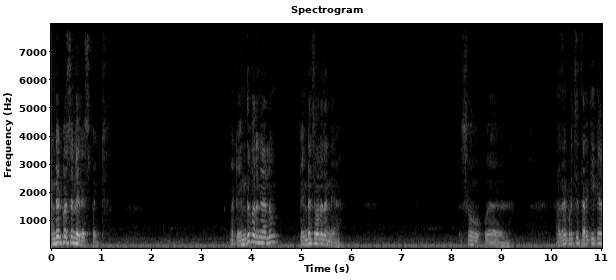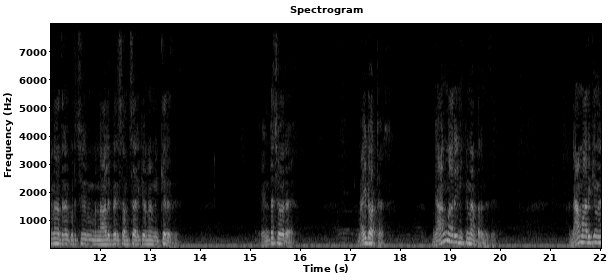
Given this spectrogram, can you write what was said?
hundred percent I respect but എന്ത് പറഞ്ഞാലും എന്റെ ചോര തന്നെയാണ് സോ അതിനെക്കുറിച്ച് തർക്കിക്കാനോ അതിനെക്കുറിച്ച് നാല് പേര് സംസാരിക്കാനോ നിൽക്കരുത് എന്റെ ചോര മൈ ഡോട്ടർ ഞാൻ മാറി നിൽക്കുന്ന പറഞ്ഞത്. ഞാൻ മാറിക്കുന്ന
